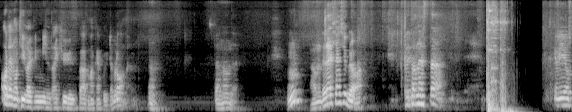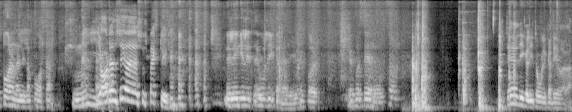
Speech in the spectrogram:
Och den har tillräckligt mild rekyl för att man kan skjuta bra med den. Ja. Spännande. Mm. Ja, men det där känns ju bra. Ska vi ta nästa? Ska vi ge oss på den där lilla påsen? Mm, Ja, den ser suspekt ut. Det ligger lite olika där i. Vi får, vi får se det också. Det ligger lite olika delar där.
